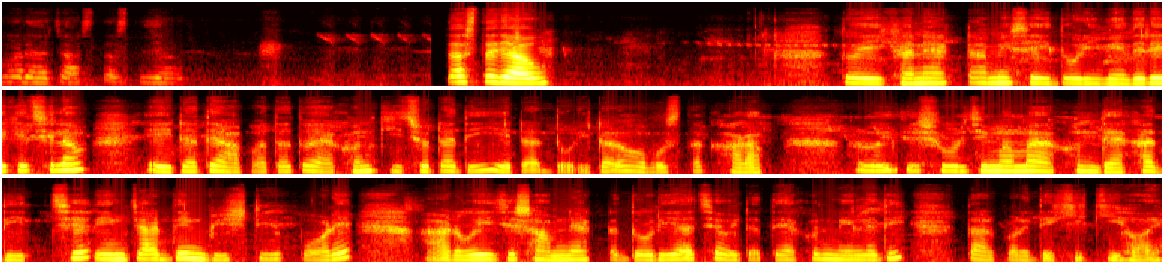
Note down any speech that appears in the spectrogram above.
ঘরে আছে আস্তে আস্তে যাও আস্তে আস্তে যাও। তো এইখানে একটা আমি সেই দড়ি বেঁধে রেখেছিলাম। এইটাতে আপাতত এখন কিছুটা দিই এটার দড়িটারও অবস্থা খারাপ। আর ওই যে সূর্যি মামা এখন দেখা দিচ্ছে। তিন চার দিন বৃষ্টির পরে আর ওই যে সামনে একটা দড়ি আছে, ওইটাতে এখন মেলে দিই, তারপরে দেখি কি হয়।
